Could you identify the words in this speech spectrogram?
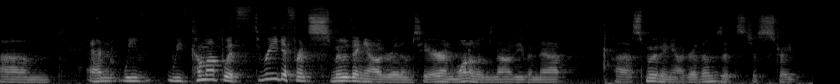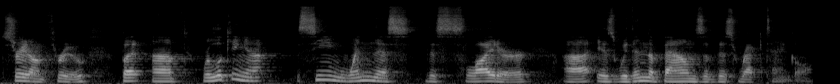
Um, and we've, we've come up with three different smoothing algorithms here, and one of them is not even that uh, smoothing algorithms, it's just straight, straight on through. But uh, we're looking at seeing when this, this slider uh, is within the bounds of this rectangle,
